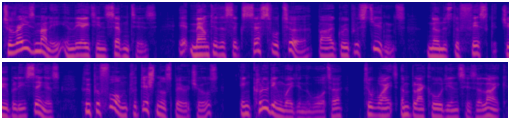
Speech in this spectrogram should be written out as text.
To raise money in the 1870s, it mounted a successful tour by a group of students known as the Fisk Jubilee Singers, who performed traditional spirituals, including Wade in the Water, to white and black audiences alike.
